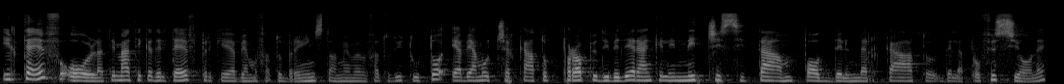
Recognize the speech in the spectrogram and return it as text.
il TEF o la tematica del TEF, perché abbiamo fatto brainstorm, abbiamo fatto di tutto e abbiamo cercato proprio di vedere anche le necessità un po' del mercato, della professione,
